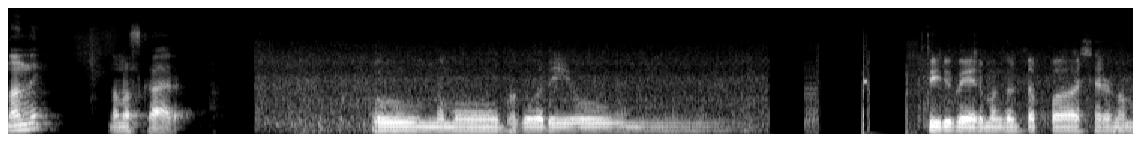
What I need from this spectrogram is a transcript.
നന്ദി. നമസ്കാരം. ഓം നമോ ഭഗവതേ ഓം തിരുവേരമംഗൽ തപ്പ ശരണം.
